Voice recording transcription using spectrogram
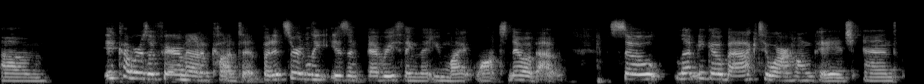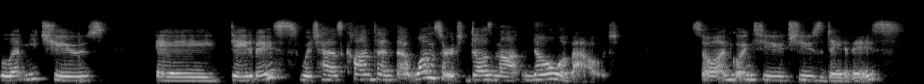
Um, it covers a fair amount of content, but it certainly isn't everything that you might want to know about. So let me go back to our homepage and let me choose a database which has content that OneSearch does not know about. So I'm going to choose a database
